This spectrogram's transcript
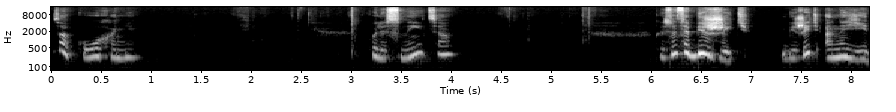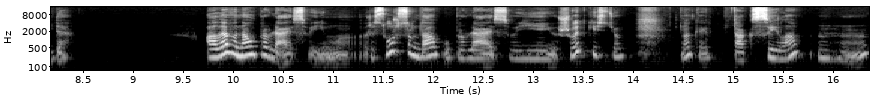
Закохані. Колісниця. Колісниця біжить. Біжить, а не їде. Але вона управляє своїм ресурсом, да, управляє своєю швидкістю. Окей. Так, сила. Угу.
